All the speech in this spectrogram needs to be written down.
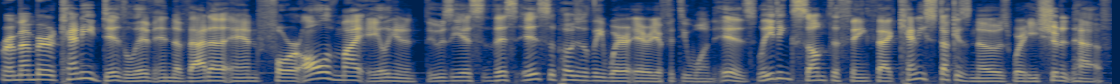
Remember, Kenny did live in Nevada, and for all of my alien enthusiasts, this is supposedly where Area 51 is, leading some to think that Kenny stuck his nose where he shouldn't have.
